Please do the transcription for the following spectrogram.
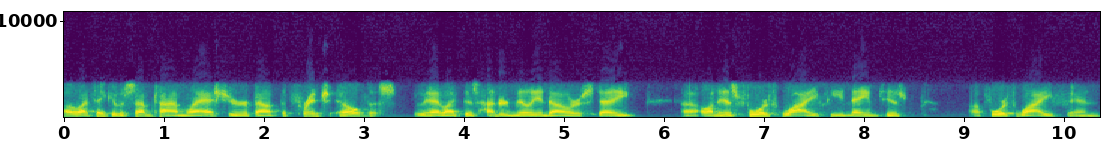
oh, I think it was sometime last year about the French Elvis who had like this $100 million estate. Uh, on his fourth wife, he named his uh, fourth wife and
